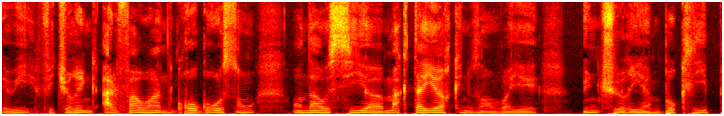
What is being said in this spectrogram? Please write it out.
et oui, featuring Alpha One, gros gros son. On a aussi euh, Mac Taylor qui nous a envoyé une tuerie, un beau clip.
